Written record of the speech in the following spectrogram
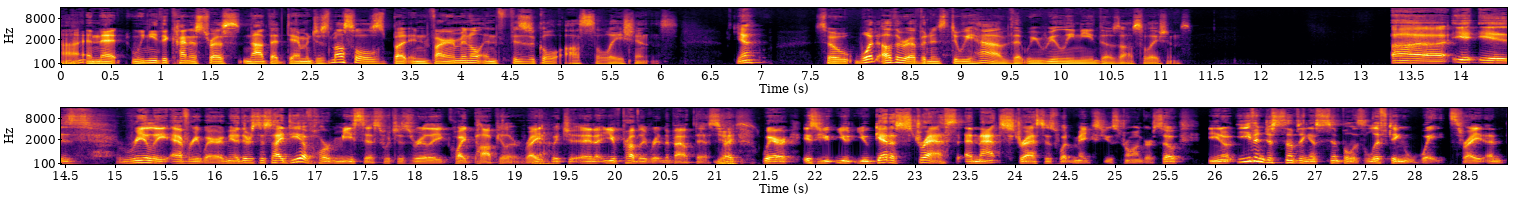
Uh, mm-hmm. and that we need the kind of stress not that damages muscles, but environmental and physical oscillations. Yeah. So, what other evidence do we have that we really need those oscillations? Uh, it is really everywhere. I mean, there's this idea of hormesis, which is really quite popular, right? Yeah. Which, and you've probably written about this, yes. right? Where is you you you get a stress, and that stress is what makes you stronger. So, you know, even just something as simple as lifting weights, right? And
